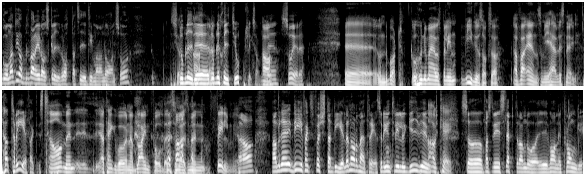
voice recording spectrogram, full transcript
går man till jobbet varje dag och skriver 8-10 timmar om dagen så då blir det, Ja, då blir skit gjort liksom. Det, så är det. Eh, underbart. Och hunnit med att spela in videos också. I alla fall en som är jävligt snygg. Ja, tre faktiskt. Ja, men eh, jag tänker på den här blindfolded som är som en film ju. Ja, ja men det, det är faktiskt första delen av de här tre. Så det är ju en trilogi vi har gjort. Okej. Så, fast vi släppte dem då i vanlig prong-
